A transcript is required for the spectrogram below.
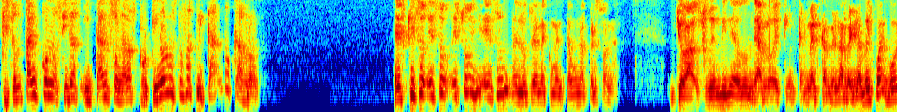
si son tan conocidas y tan sonadas, ¿por qué no lo estás aplicando, cabrón? Es que eso, eso, eso, eso, el otro día me comentaba una persona. Yo subí un video donde hablo de que Internet cambió las reglas del juego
